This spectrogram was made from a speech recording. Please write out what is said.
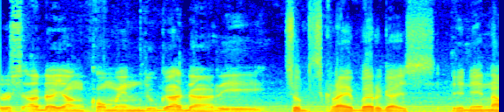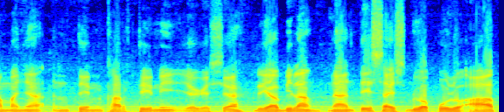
Terus ada yang komen juga dari subscriber guys. Ini namanya Entin Kartini ya guys ya. Dia bilang nanti size 20 up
